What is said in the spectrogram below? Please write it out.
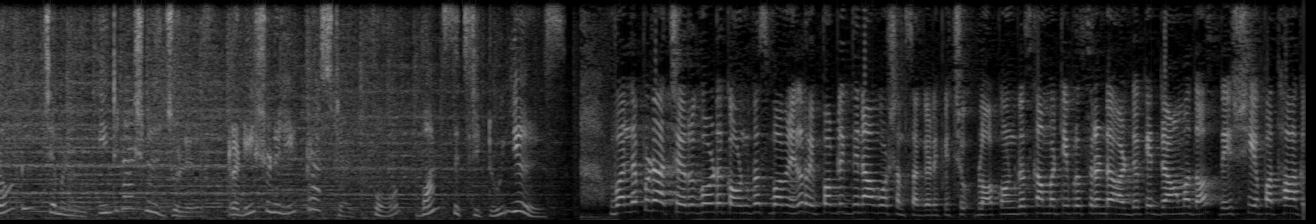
Boby Chemmanur international jewellers traditionally trusted for one sixty two years. Vallappuzha Cherukode Congress ഭവനിൽ റിപ്പബ്ലിക് ദിനാഘോഷം സംഘടിപ്പിച്ചു. Block Congress committee president advocate Ramadas ദേശീയ പതാക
